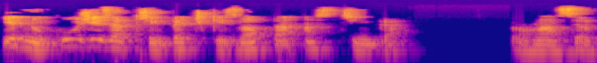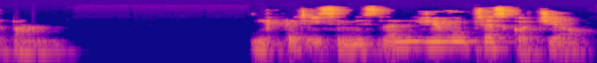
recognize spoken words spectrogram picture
Jednu kůži za tři bečky zlata a stříbra, prohlásil pán. Někteří si mysleli, že mu přeskočilo.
